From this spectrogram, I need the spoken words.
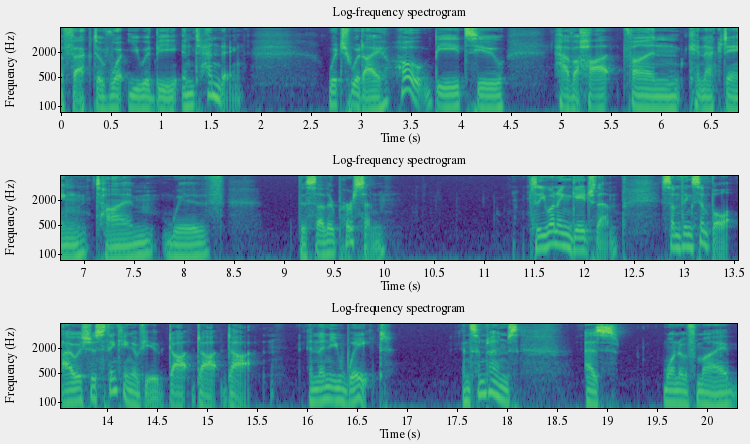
effect of what you would be intending, which would, I hope, be to have a hot, fun, connecting time with this other person. So you want to engage them. Something simple. I was just thinking of you, dot, dot, dot. And then you wait. And sometimes, as one of my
